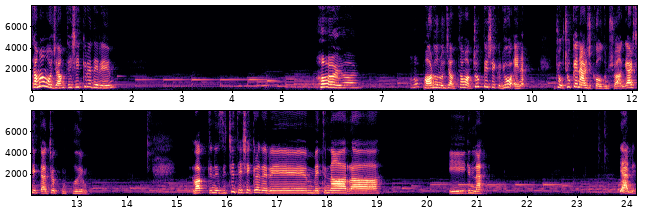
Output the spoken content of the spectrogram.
Tamam hocam teşekkür ederim. Hay hay. Pardon hocam tamam çok teşekkür. Yo ener çok çok enerjik oldum şu an. Gerçekten çok mutluyum. Vaktiniz için teşekkür ederim. Metin Ara. İyi günler. Yani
